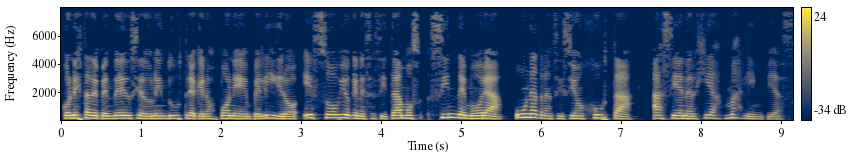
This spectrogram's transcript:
Con esta dependencia de una industria que nos pone en peligro, es obvio que necesitamos, sin demora, una transición justa hacia energías más limpias.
